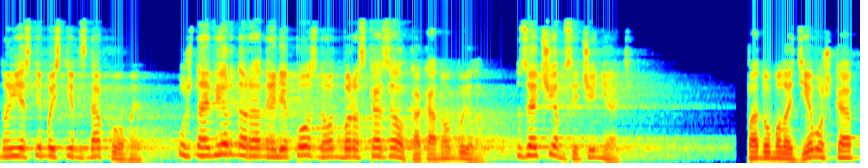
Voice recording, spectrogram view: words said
но если мы с ним знакомы, Уж, наверное, рано или поздно он бы рассказал, как оно было. Зачем сочинять? Подумала девушка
